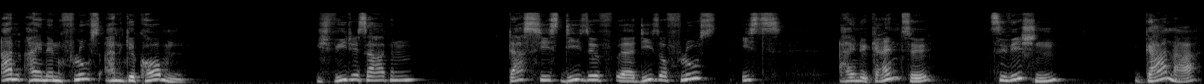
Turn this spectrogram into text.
an einen Fluss angekommen. Ich würde sagen, das ist diese, äh, dieser Fluss ist eine Grenze zwischen Ghana,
